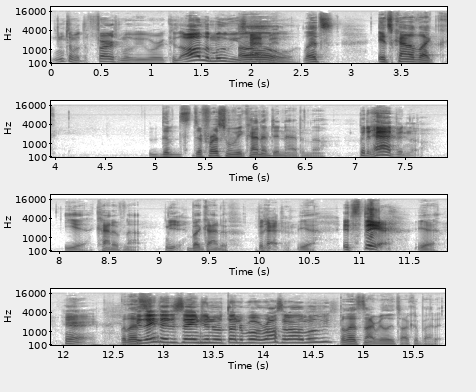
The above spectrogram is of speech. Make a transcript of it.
I'm talking about the first movie where because all the movies Oh, happened, let's. It's kind of like the the first movie kind of didn't happen though. but it happened though. Yeah, kind of not, Yeah, but kind of. it happened. Yeah, It's there. yeah. All right. But Because ain't that the same General Thunderbolt Ross in all the movies? but let's not really talk about it.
